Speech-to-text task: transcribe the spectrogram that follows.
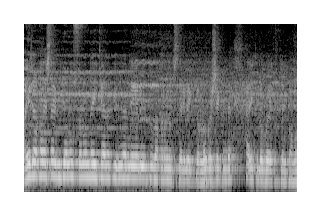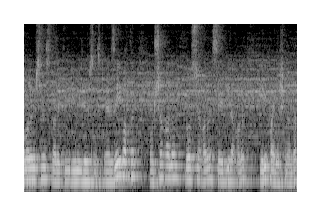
Ayrıca arkadaşlar videonun sonunda iki adet birbirinden değerli YouTube kanalım sizleri bekliyor. Logo şeklinde her iki logoya tıklayıp abone olabilirsiniz. Sıradaki videomu izleyebilirsiniz. Kendinize iyi bakın. Hoşça kalın. Dostça kalın. Sevgiyle kalın. Yeni paylaşımlarda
